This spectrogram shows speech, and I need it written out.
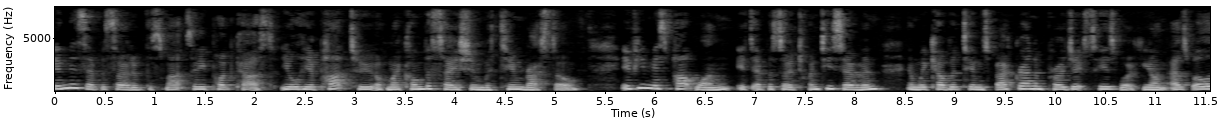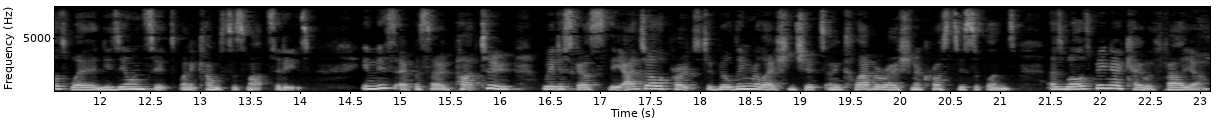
In this episode of the Smart City podcast, you'll hear part two of my conversation with Tim Rastall. If you missed part one, it's episode 27, and we covered Tim's background and projects he is working on, as well as where New Zealand sits when it comes to smart cities. In this episode, part two, we discuss the agile approach to building relationships and collaboration across disciplines, as well as being okay with failure.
